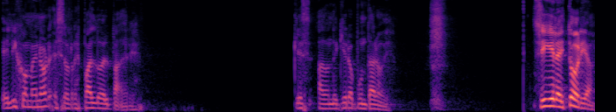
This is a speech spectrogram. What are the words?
el hijo menor es el respaldo del padre, que es a donde quiero apuntar hoy. Sigue la historia.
